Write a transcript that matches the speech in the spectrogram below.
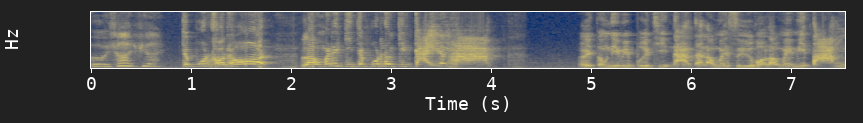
เออใช่พี่ไอจะพูดขอโทษ เราไม่ได้กินจะพูดเรากินไก่ต่างหาก เฮ้ยตรงนี้มีปืนฉีดน้ำแต่เราไม่ซื้อเพราะเราไม่มีตังค์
